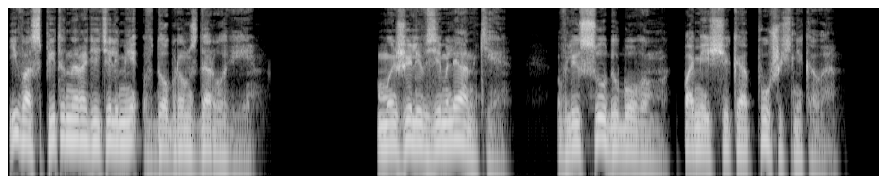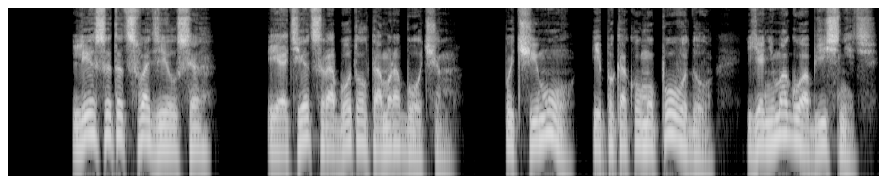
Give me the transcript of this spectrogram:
и воспитаны родителями в добром здоровье. Мы жили в землянке, в лесу дубовом помещика Пушечникова. Лес этот сводился, и отец работал там рабочим. Почему и по какому поводу, я не могу объяснить.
